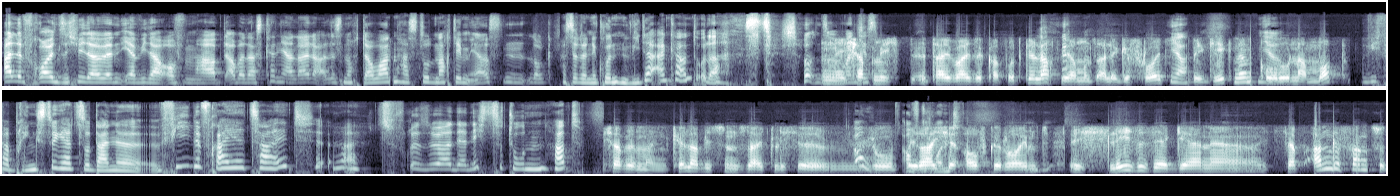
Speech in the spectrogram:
alle freuen sich wieder, wenn ihr wieder offen habt. Aber das kann ja leider alles noch dauern. Hast du nach dem ersten Log, hast du deine Kunden wiedererkannt oder hast du schon so Ich habe mich äh, teilweise kaputt gelacht. Wir haben uns alle gefreut Ja. zu begegnen. Ja. Corona-Mob. Wie verbringst du jetzt so deine viele freie Zeit äh, als Friseur, der nichts zu tun hat? Ich habe meinen Keller ein bisschen seitlich äh, Oh, so aufgeräumt. Bereiche aufgeräumt. Ich lese sehr gerne. Ich habe angefangen zu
